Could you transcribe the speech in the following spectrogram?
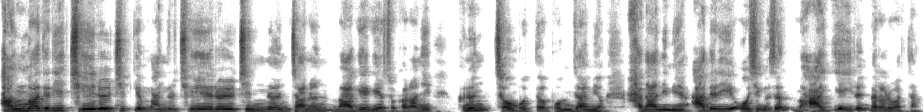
악마들이 죄를 짓게 만들 죄를 짓는 자는 마귀에게 속하나니 그는 처음부터 범자며 하나님의 아들이 오신 것은 마귀의 일을 멸하러 왔다.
